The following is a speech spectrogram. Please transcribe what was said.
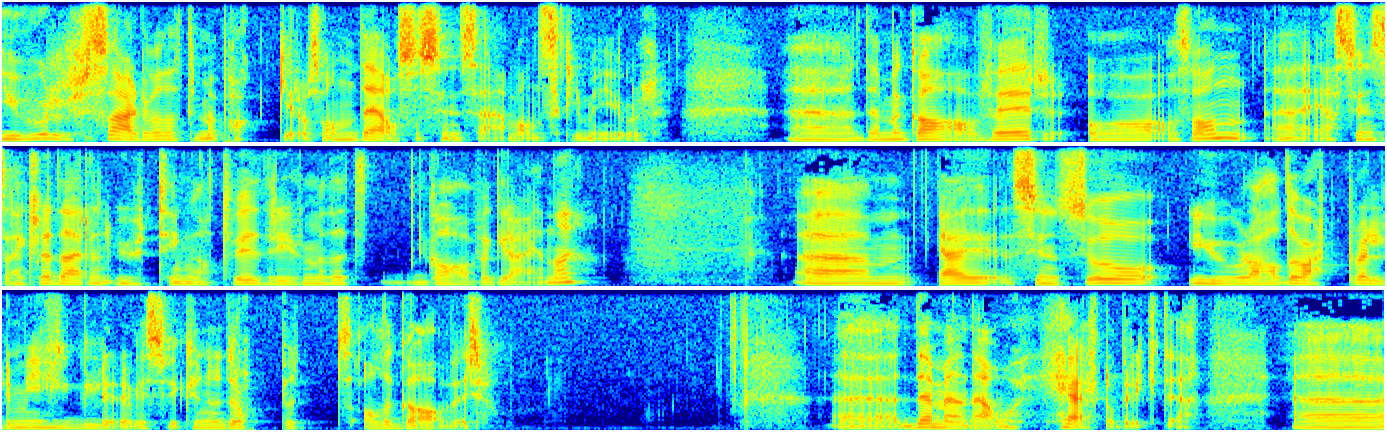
jul, så er det jo dette med pakker og sånn. Det også syns jeg er vanskelig med jul. Uh, det med gaver og, og sånn. jeg syns egentlig det er en uting at vi driver med det gavegreiene. Um, jeg syns jo jula hadde vært veldig mye hyggeligere hvis vi kunne droppet alle gaver. Det mener jeg jo helt oppriktig. Eh,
